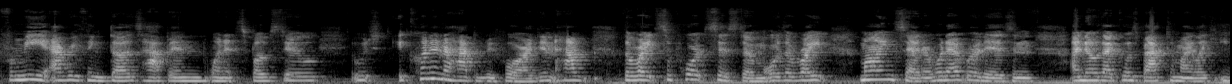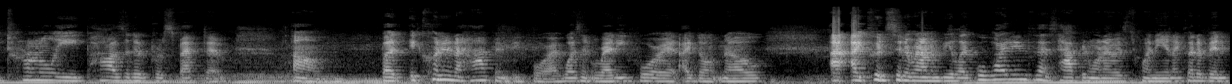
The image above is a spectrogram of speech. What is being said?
for me, everything does happen when it's supposed to. Which it couldn't have happened before. I didn't have the right support system or the right mindset or whatever it is, and I know that goes back to my like eternally positive perspective. Um, but it couldn't have happened before. I wasn't ready for it. I don't know. I, I could sit around and be like, well, why didn't this happen when I was 20? And I could have been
